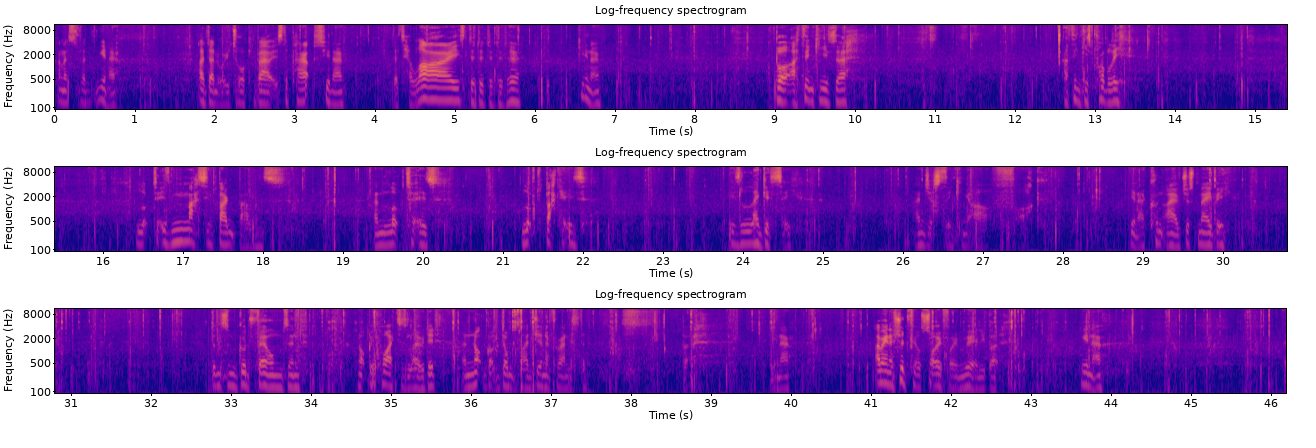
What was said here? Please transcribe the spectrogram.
and I said, you know, I don't know what you're talking about. It's the paps, you know, they tell lies, da da da da da, you know. But I think he's, uh, I think he's probably looked at his massive bank balance and looked at his, looked back at his, his legacy and just thinking, oh fuck, you know, couldn't I have just maybe done some good films and not be quite as loaded and not got dumped by Jennifer Aniston. But you know, I mean, I should feel sorry for him really, but you know,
